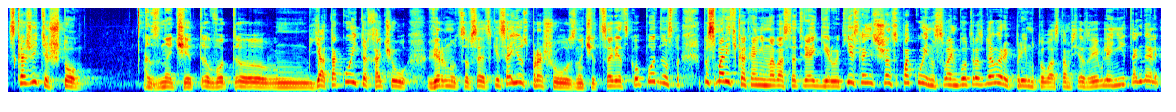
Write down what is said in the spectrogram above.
скажите, что Значит, вот э, я такой-то хочу вернуться в Советский Союз, прошу, значит, советского подданства, посмотрите, как они на вас отреагируют. Если они совершенно спокойно с вами будут разговаривать, примут у вас там все заявления и так далее,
